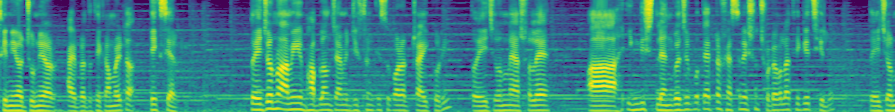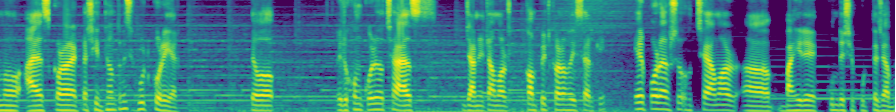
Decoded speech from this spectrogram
সিনিয়র জুনিয়র হাই ব্রাদার থেকে আমরা এটা দেখছি আর কি তো এই জন্য আমি ভাবলাম যে আমি ডিফারেন্ট কিছু করার ট্রাই করি। তো এই জন্য আসলে ইংলিশ ল্যাঙ্গুয়েজের প্রতি একটা ফ্যাসিনেশন ছোটোবেলা থেকে ছিল। তো এই জন্য আয়াস করার একটা সিদ্ধান্ত নিয়েছি হুট করেই আর তো এরকম করে হচ্ছে আয়াস জার্নিটা আমার কমপ্লিট করা হয়েছে আর কি। এরপরে হচ্ছে আমার বাইরে কোন দেশে পড়তে যাব,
